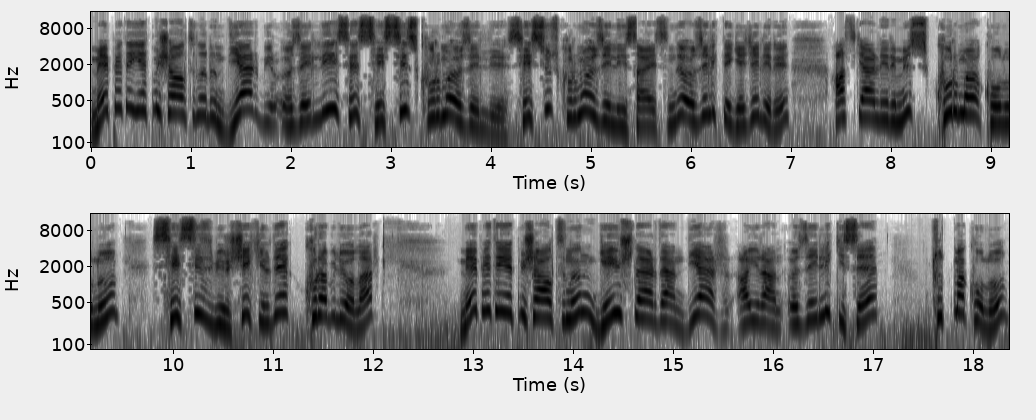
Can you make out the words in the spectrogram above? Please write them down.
MPT-76'ların diğer bir özelliği ise sessiz kurma özelliği. Sessiz kurma özelliği sayesinde özellikle geceleri askerlerimiz kurma kolunu sessiz bir şekilde kurabiliyorlar. MPT-76'nın G3'lerden diğer ayıran özellik ise tutma kolu.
